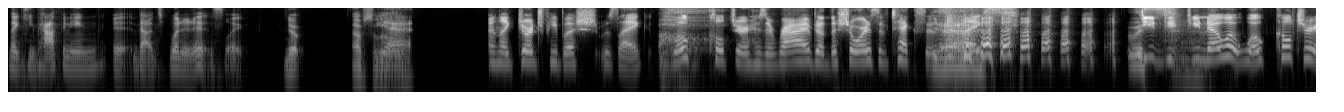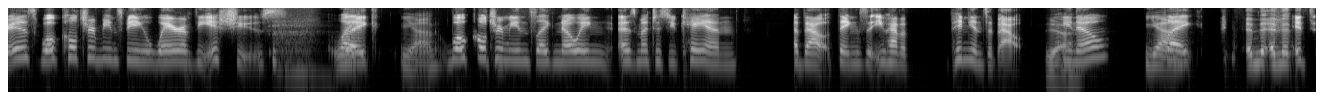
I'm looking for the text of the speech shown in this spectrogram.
that keep happening, it, that's what it is. Like Yep. Absolutely. Yeah. And like George P. Bush was like, woke culture has arrived on the shores of Texas. Yes. Like, do you, do, do you know what woke culture is? Woke culture means being aware of the issues. like, Like, yeah, woke culture means like knowing as much as you can about things that you have opinions about. yeah. You know? yeah, Like and the, and the, it's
